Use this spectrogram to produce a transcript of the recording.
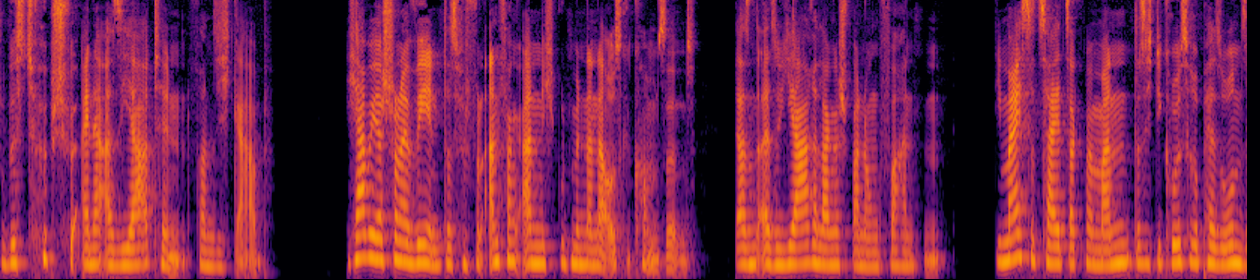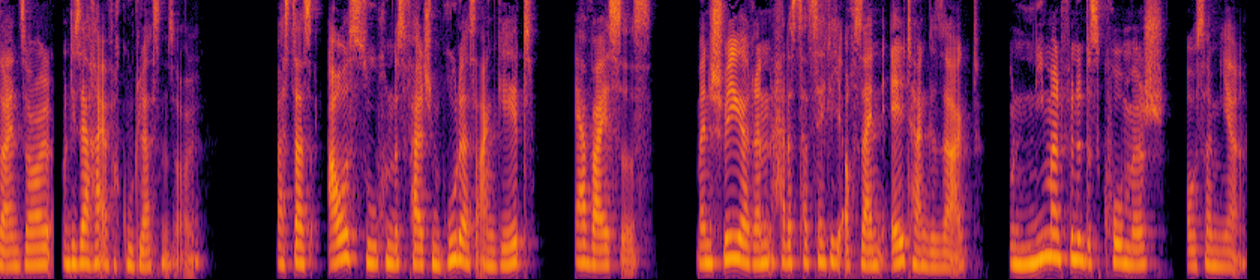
Du bist hübsch für eine Asiatin von sich gab. Ich habe ja schon erwähnt, dass wir von Anfang an nicht gut miteinander ausgekommen sind. Da sind also jahrelange Spannungen vorhanden. Die meiste Zeit sagt mein Mann, dass ich die größere Person sein soll und die Sache einfach gut lassen soll. Was das Aussuchen des falschen Bruders angeht, er weiß es. Meine Schwägerin hat es tatsächlich auch seinen Eltern gesagt. Und niemand findet es komisch, außer mir.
